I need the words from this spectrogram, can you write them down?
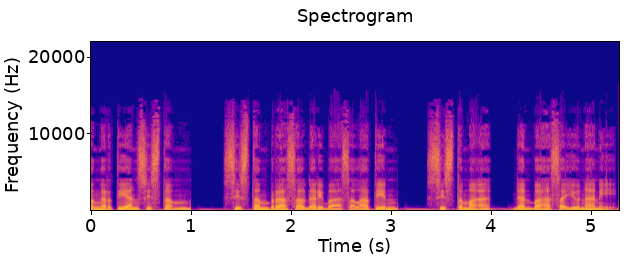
Pengertian sistem, sistem berasal dari bahasa Latin, sistema, dan bahasa Yunani.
